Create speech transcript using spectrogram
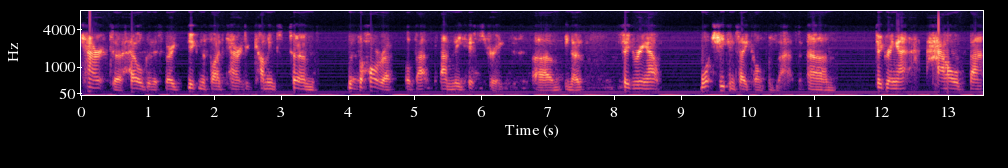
character, Helga, this very dignified character, coming to terms with the horror of that family history, um, you know, figuring out what she can take on from that, um, figuring out how that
